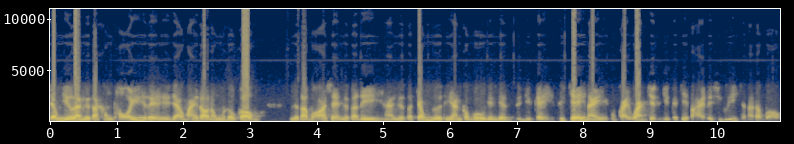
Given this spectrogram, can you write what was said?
giống như là người ta không thổi để vào máy đo nồng độ cồn người ta bỏ xe người ta đi hay người ta chống người thi hành công vụ dân dân thì những cái thiết chế này cũng phải hoàn chỉnh những cái chế tài để xử lý cho nó đồng bộ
